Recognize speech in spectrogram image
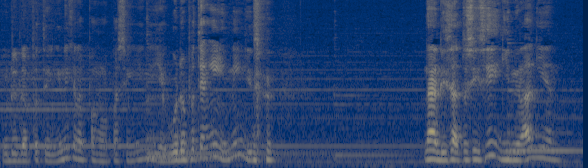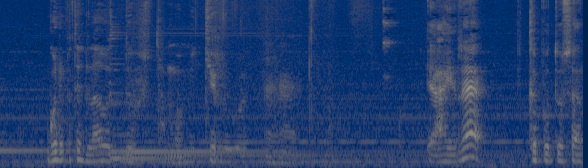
Udah dapet yang ini kenapa ngelepas yang ini? Ya gue dapet yang ini gitu. Nah di satu sisi gini lagi kan gue dapetnya di laut. Tuh tambah mikir gue Mhm. ya akhirnya keputusan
